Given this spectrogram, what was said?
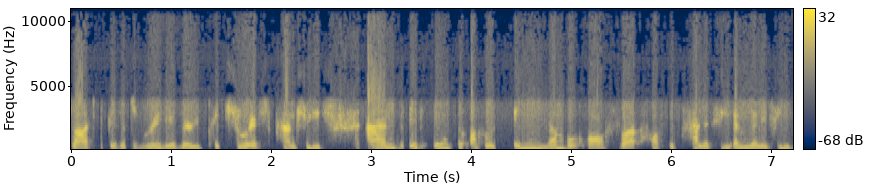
sights because it's really a very picturesque country. And it also offers any number of uh, hospitality amenities.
